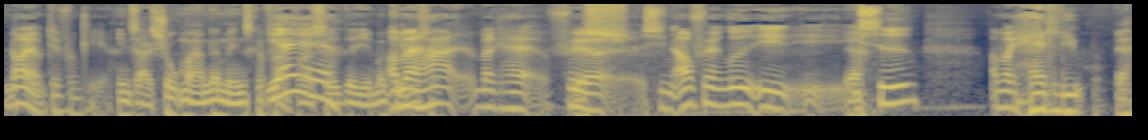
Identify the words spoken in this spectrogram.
Nå jamen, det fungerer. interaktion med andre mennesker, frem Ja, for ja, at ja. sidde derhjemme og, Og man, har, man kan føre Yes. sin afføring ud i, i, ja. Ja. i siden, og man kan have et liv. Ja.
